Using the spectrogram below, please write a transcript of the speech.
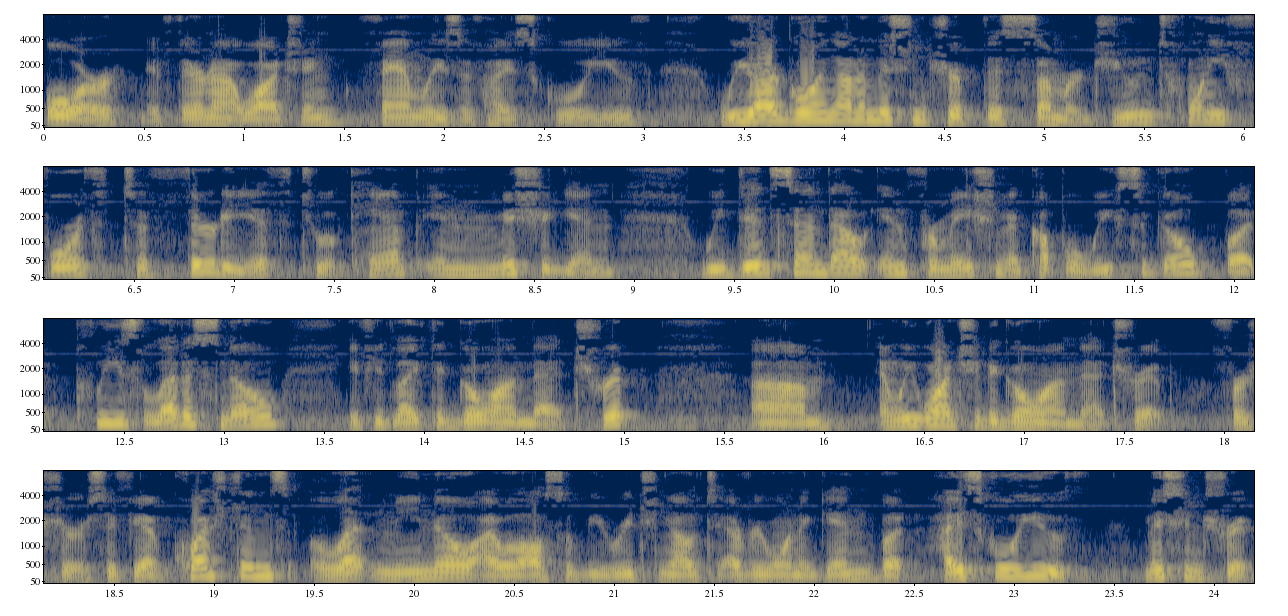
or if they're not watching, families of high school youth, we are going on a mission trip this summer, June 24th to 30th, to a camp in Michigan. We did send out information a couple weeks ago, but please let us know if you'd like to go on that trip. Um, and we want you to go on that trip for sure. So if you have questions, let me know. I will also be reaching out to everyone again. But high school youth mission trip,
